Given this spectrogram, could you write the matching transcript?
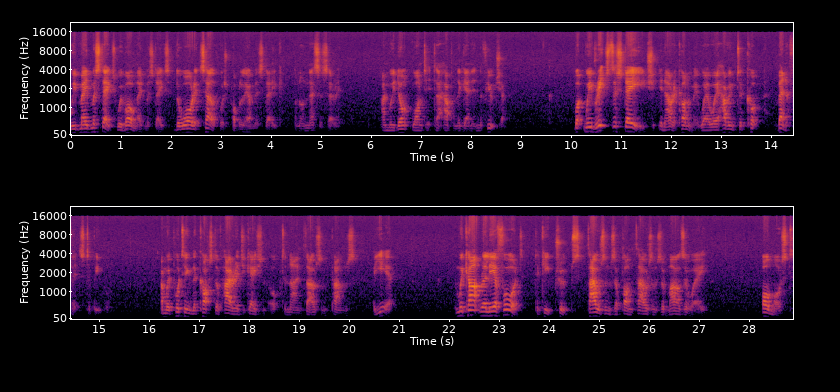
We've made mistakes, we've all made mistakes. The war itself was probably a mistake and unnecessary. And we don't want it to happen again in the future. But we've reached a stage in our economy where we're having to cut benefits to people. And we're putting the cost of higher education up to £9,000 a year. And we can't really afford to keep troops thousands upon thousands of miles away, almost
